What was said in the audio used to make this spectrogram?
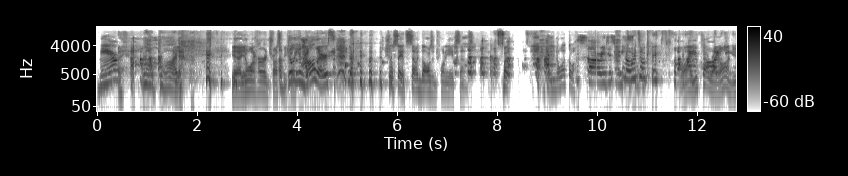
Mary? oh God. Yeah. yeah. you don't want her. And trust a me. A billion dollars. she'll say it's seven dollars and twenty eight cents. But but you know what though? Sorry, just no, it's okay. It's wow, you caught right on. You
